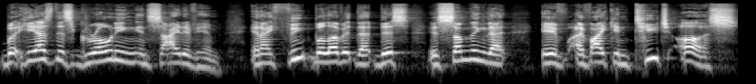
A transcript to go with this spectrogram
But he has this groaning inside of him. And I think, beloved, that this is something that if, if I can teach us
